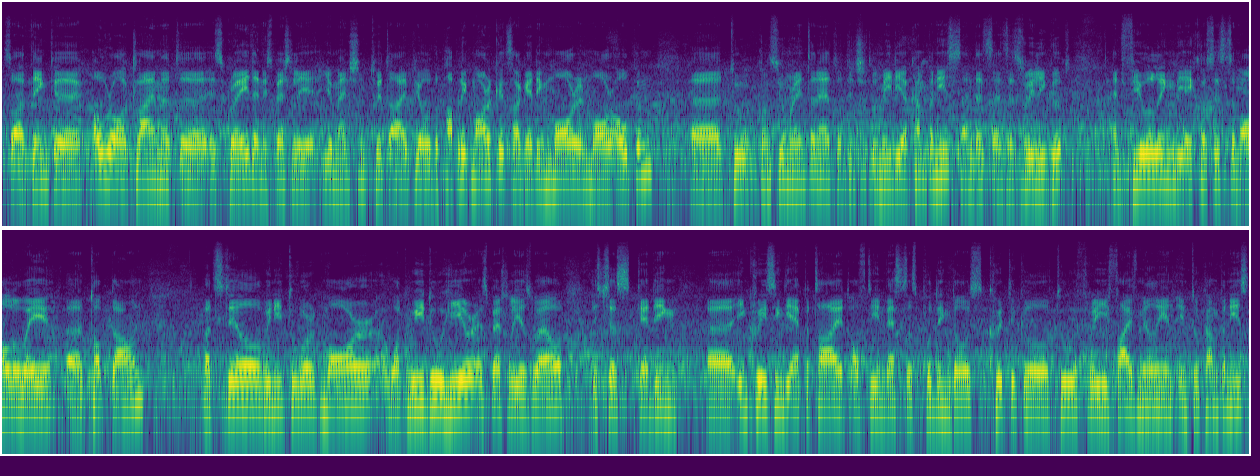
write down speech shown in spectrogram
So I think uh, overall climate uh, is great, and especially you mentioned Twitter IPO. The public markets are getting more and more open uh, to consumer internet or digital media companies, and that's, that's really good, and fueling the ecosystem all the way top down but still we need to work more. What we do here, especially as well, is just getting uh, increasing the appetite of the investors, putting those critical two, three, five million into companies,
